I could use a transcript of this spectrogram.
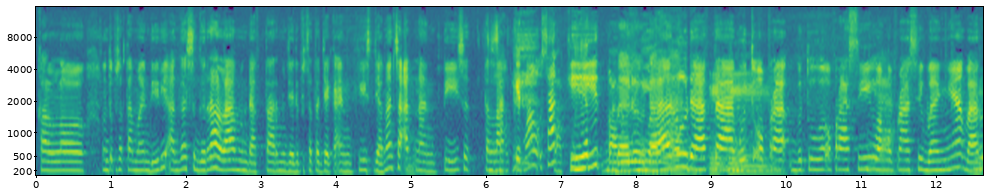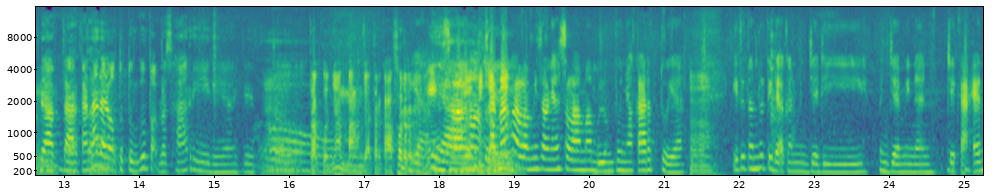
kalau untuk peserta mandiri agar segeralah mendaftar menjadi peserta JKN KIS. Jangan saat nanti setelah Sakit. mau sakit, Sakit, baru baru baru daftar, Mm-mm. butuh opera, butuh operasi, Iya. uang operasi banyak baru daftar. Karena ada waktu tunggu 14 hari dia gitu. Oh, takutnya malah nggak tercover Iya. ya. Iya. Selama, Nggak dijamin. karena kalau misalnya selama belum punya kartu ya, Heeh. itu tentu tidak akan menjadi penjaminan JKN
